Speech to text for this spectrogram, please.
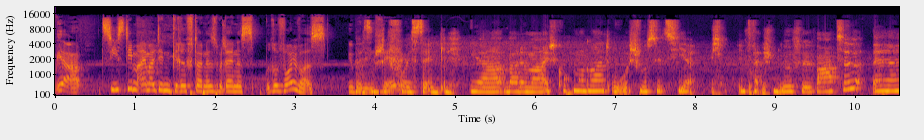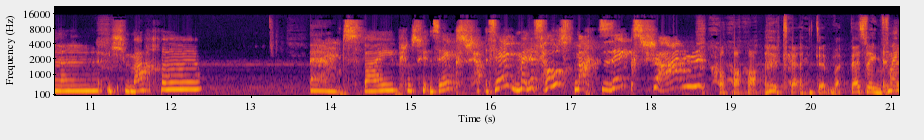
ja, ziehst ihm einmal den Griff deines, deines Revolvers über Das den sind die Schädel. Fäuste endlich. Ja, warte mal, ich guck mal gerade. Oh, ich muss jetzt hier. Ich den falschen Würfel. Warte. Äh, ich mache. Ähm, zwei plus vier. Sechs Schaden. Meine Faust macht sechs Schaden. Der- der- Deswegen Man,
